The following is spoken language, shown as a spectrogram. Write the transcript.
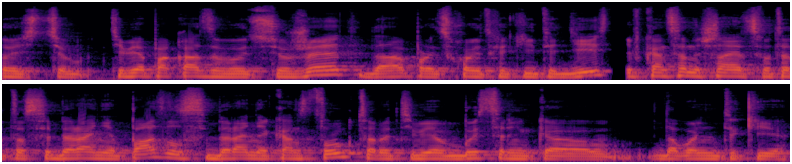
то есть тебе показывают сюжет, да, происходят какие-то действия, и в конце начинается вот это собирание пазл, собирание конструктора, тебе быстренько довольно-таки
